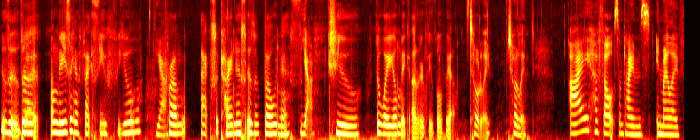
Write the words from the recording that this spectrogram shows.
The, the amazing effects you feel yeah. from acts of kindness is a bonus. Yeah. To the way you'll make other people feel. Totally. Totally. I have felt sometimes in my life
